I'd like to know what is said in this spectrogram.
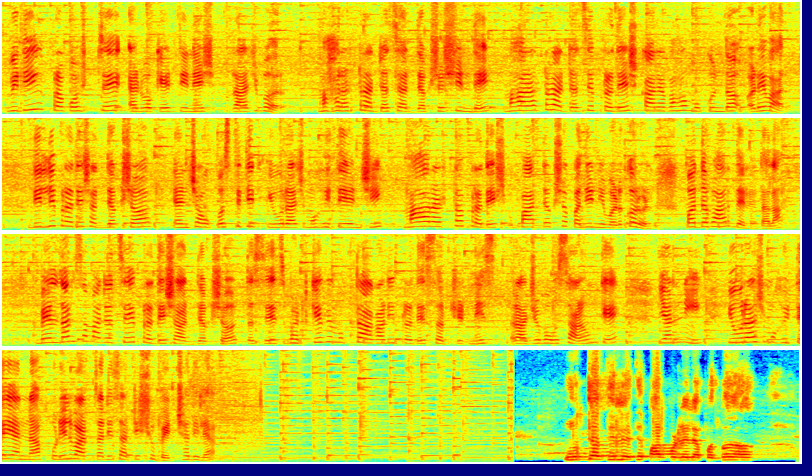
विधी प्रकोष्ठचे ॲडव्होकेट दिनेश राजभर महाराष्ट्र राज्याचे अध्यक्ष शिंदे महाराष्ट्र राज्याचे प्रदेश कार्यवाह मुकुंद अडेवार दिल्ली प्रदेश अध्यक्ष यांच्या उपस्थितीत युवराज मोहिते यांची महाराष्ट्र प्रदेश उपाध्यक्षपदी निवड करून पदभार देण्यात आला. बेलदार समाजाचे प्रदेशाध्यक्ष तसेच भटके विमुक्त आघाडी प्रदेश सरचिटणीस राजूभाऊ साळुंके यांनी युवराज मोहिते यांना पुढील वाटचालीसाठी शुभेच्छा दिल्या. नुकत्याच दिल्ली येथे पार पडलेल्या पद्म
